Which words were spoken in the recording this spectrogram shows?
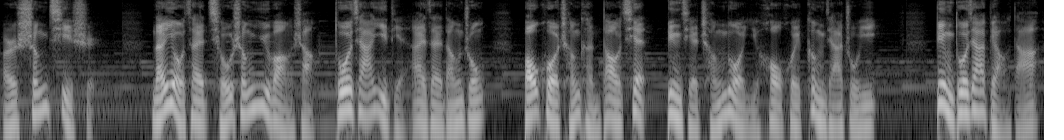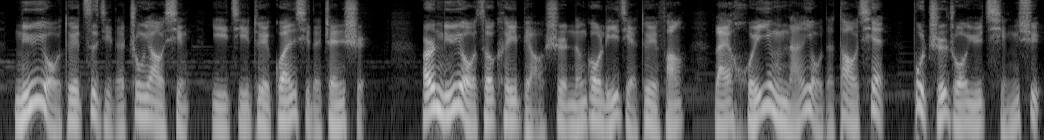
而生气时。男友在求生欲望上多加一点爱在当中，包括诚恳道歉，并且承诺以后会更加注意，并多加表达女友对自己的重要性以及对关系的珍视。而女友则可以表示能够理解对方，来回应男友的道歉，不执着于情绪，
